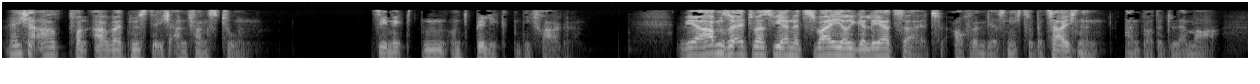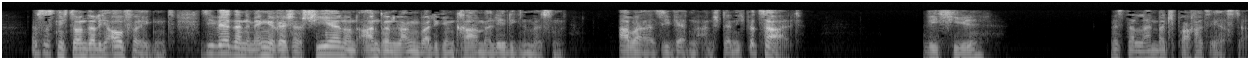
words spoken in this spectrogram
Welche Art von Arbeit müsste ich anfangs tun? Sie nickten und billigten die Frage. Wir haben so etwas wie eine zweijährige Lehrzeit, auch wenn wir es nicht so bezeichnen, antwortete Lamar. Es ist nicht sonderlich aufregend. Sie werden eine Menge recherchieren und anderen langweiligen Kram erledigen müssen. Aber Sie werden anständig bezahlt. Wie viel? Mr. Lambert sprach als erster.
